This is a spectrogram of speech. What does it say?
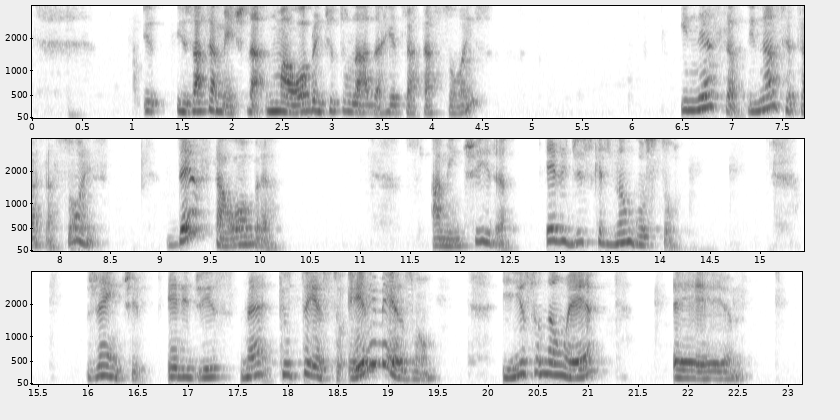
exatamente numa obra intitulada Retratações. E nessa e nas retratações desta obra, A Mentira, ele diz que ele não gostou. Gente, ele diz, né, que o texto, ele mesmo, e isso não é, é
